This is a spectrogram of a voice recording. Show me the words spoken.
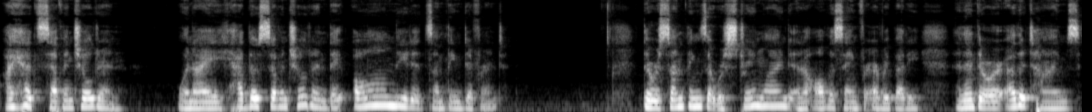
I had seven children. When I had those seven children, they all needed something different. There were some things that were streamlined and all the same for everybody. And then there were other times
